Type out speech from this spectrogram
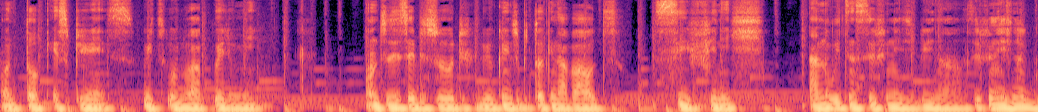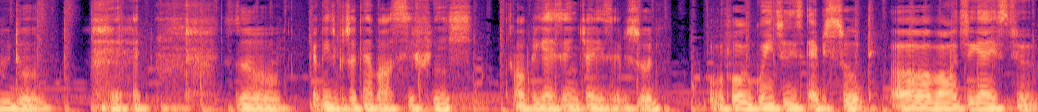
on Talk Experience with Oluwapelumi. On today's episode, we're going to be talking about see finish. I know waiting see finish be now. See finish no good though. so we're going to be talking about see finish. I hope you guys enjoy this episode. But before we go into this episode, oh, I want you guys to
